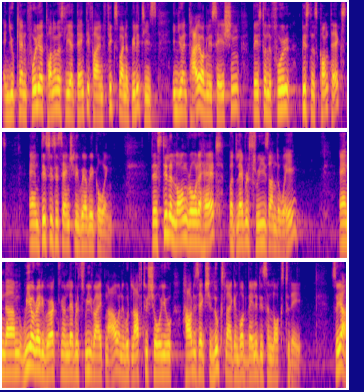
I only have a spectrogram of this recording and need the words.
and you can fully autonomously identify and fix vulnerabilities in your entire organization based on the full business context. And this is essentially where we're going. There's still a long road ahead, but level three is underway. And um, we're already working on level three right now, and I would love to show you how this actually looks like and what value this unlocks today. So yeah,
